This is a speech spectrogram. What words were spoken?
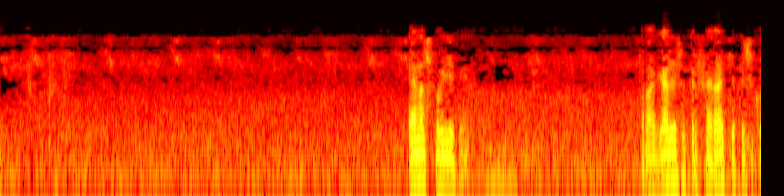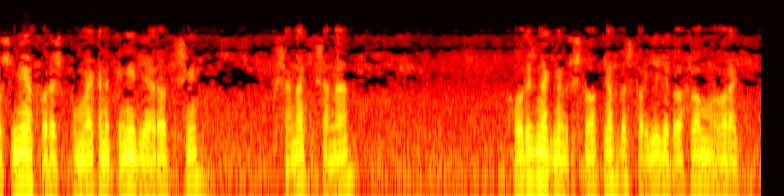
ένας σπουργίτη. Τον αγκάλιασα τρυφερά και τις 21 φορές που μου έκανε την ίδια ερώτηση, ξανά και ξανά, χωρίς να εκνευριστώ, νιώθοντας στοργή για το αθώο μου αγοράκι.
